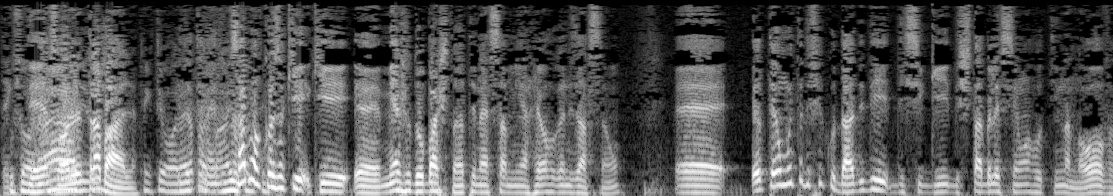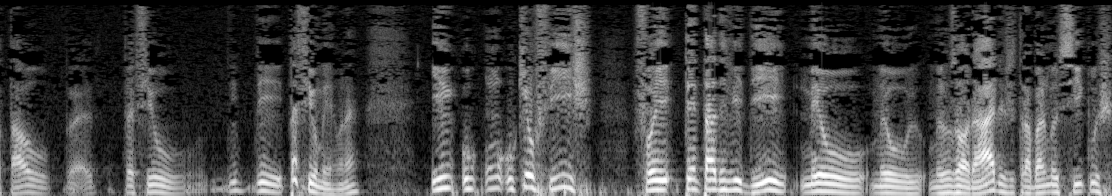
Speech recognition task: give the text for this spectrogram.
tem que os ter as horas de horários, trabalho. Tem que ter horário Exatamente. de trabalho. Sabe uma que coisa que, que eh, me ajudou bastante nessa minha reorganização? É, eu tenho muita dificuldade de, de seguir, de estabelecer uma rotina nova, tal, eh, perfil, de, de- perfil mesmo, né? E o, um- o que eu fiz foi tentar dividir meu, meu, meus horários de trabalho, meus ciclos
